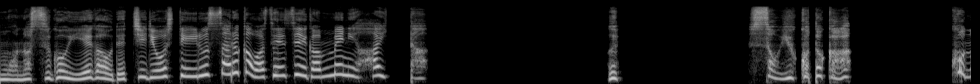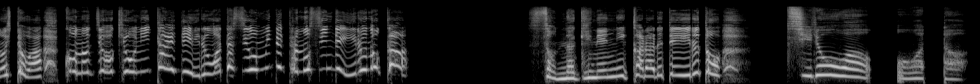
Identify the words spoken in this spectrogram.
ものすごい笑顔で治療している猿川先生が目に入った。えそういうことか？この人はこの状況に耐えている私を見て楽しんでいるのか？そんな疑念に駆られていると、治療は終わった。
